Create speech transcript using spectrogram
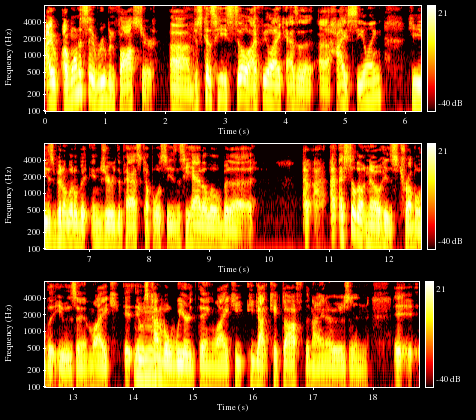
I I want to say Reuben Foster, um, just because he still I feel like has a, a high ceiling. He's been a little bit injured the past couple of seasons. He had a little bit of I, I, I, still don't know his trouble that he was in. Like it, mm-hmm. it, was mm-hmm. kind of a weird thing. Like he, he got kicked off the Niners and it, it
